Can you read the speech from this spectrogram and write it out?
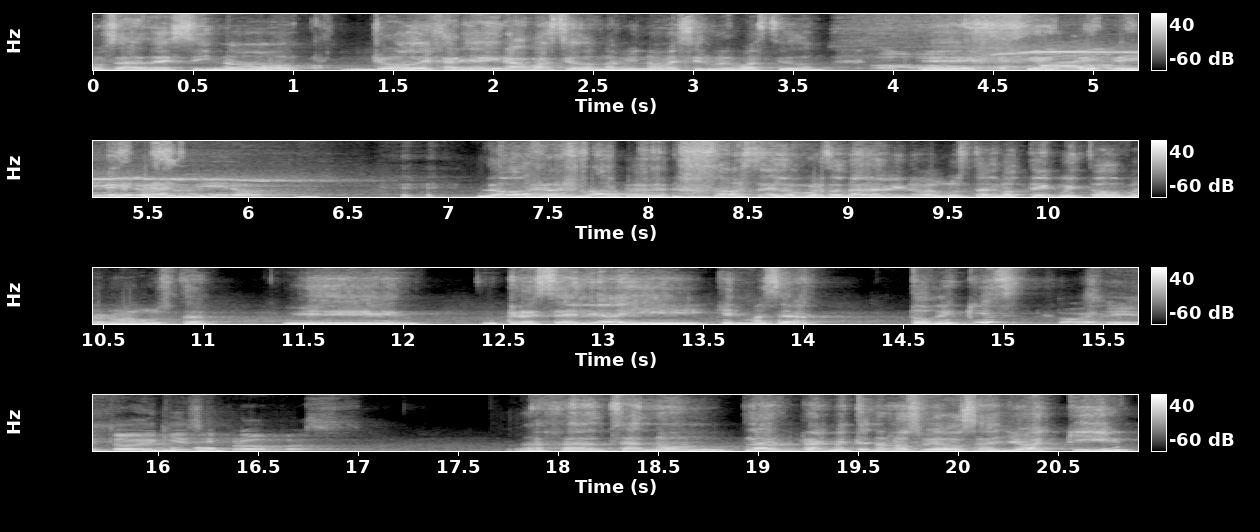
o sea, de sí no, yo dejaría ir a Bastiodon. A mí no me sirve Bastiodon. Eh, ¡Ay, tiro, ay, tiro! no, no, no. O sea, en lo personal a mí no me gusta. Lo tengo y todo, pero no me gusta. Eh, Creselia y. ¿Quién más era? ¿Togekis? Sí, todo X y Propas. Ajá, o sea, no, la- realmente no los veo. O sea, yo aquí,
